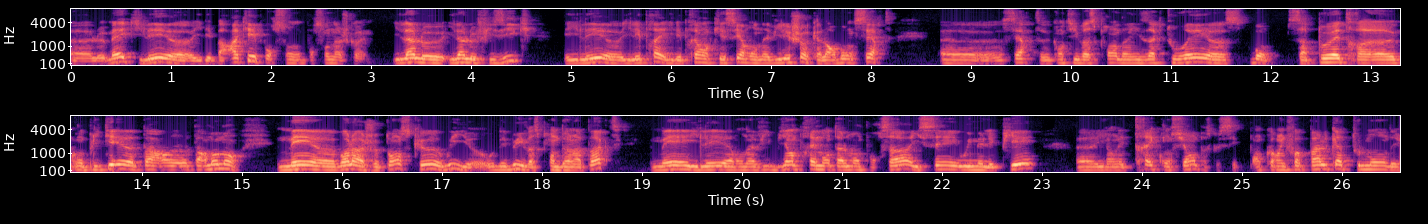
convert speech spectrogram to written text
Euh, le mec, il est, euh, il est baraqué pour son, pour son âge quand même. Il a le, il a le physique et il est, euh, il est prêt. Il est prêt à encaisser, à mon avis, les chocs. Alors bon, certes, certes, quand il va se prendre un Isaac Touré, bon, ça peut être compliqué par, par moment. Mais voilà, je pense que oui, au début, il va se prendre de l'impact, mais il est, à mon avis, bien prêt mentalement pour ça. Il sait où il met les pieds. Euh, il en est très conscient parce que c'est encore une fois pas le cas de tout le monde et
